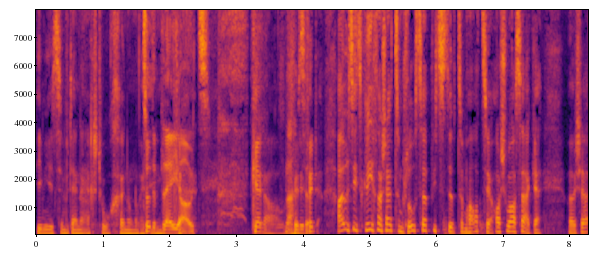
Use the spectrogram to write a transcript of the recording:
die müssen wir dann nächste Woche noch Zu den Playouts. Genau. Für, für, aber jetzt gleich noch schnell zum Schluss etwas zum HC Aschua sagen. Weißt du,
